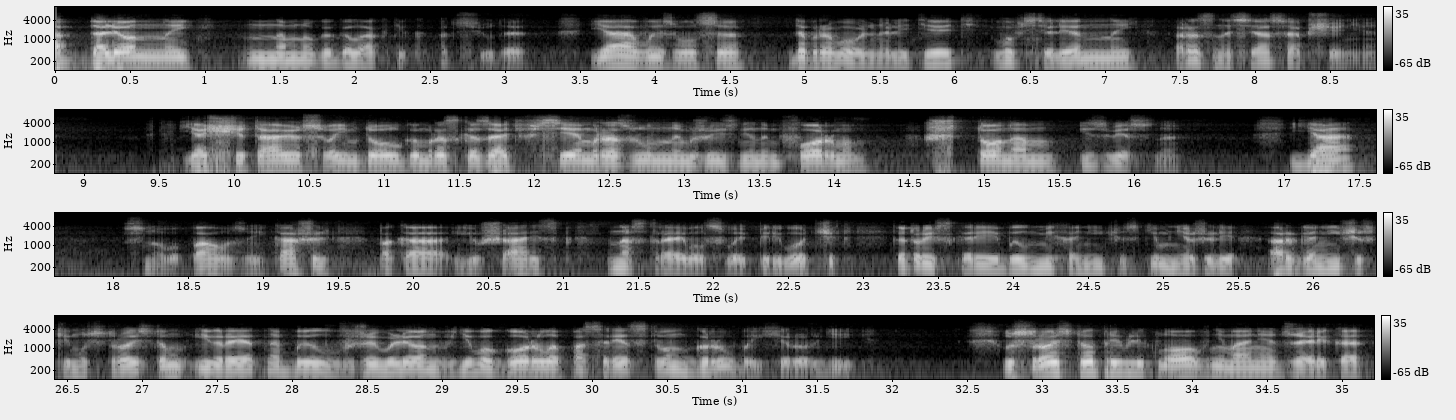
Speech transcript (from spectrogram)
отдаленной на много галактик отсюда. Я вызвался добровольно лететь во вселенной, разнося сообщения. Я считаю своим долгом рассказать всем разумным жизненным формам, что нам известно. Я снова пауза и кашель, пока Юшарисп настраивал свой переводчик, который скорее был механическим, нежели органическим устройством и, вероятно, был вживлен в его горло посредством грубой хирургии. Устройство привлекло внимание Джерика.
